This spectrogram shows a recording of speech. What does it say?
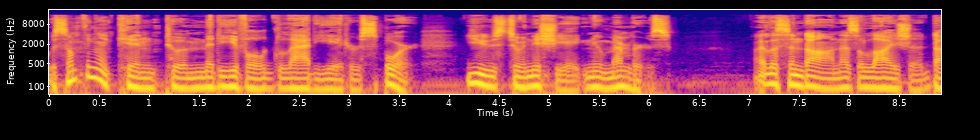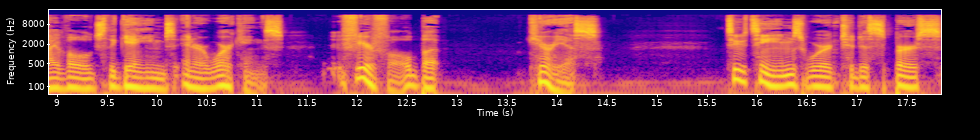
was something akin to a medieval gladiator sport used to initiate new members. I listened on as Elijah divulged the game's inner workings, fearful but curious. Two teams were to disperse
